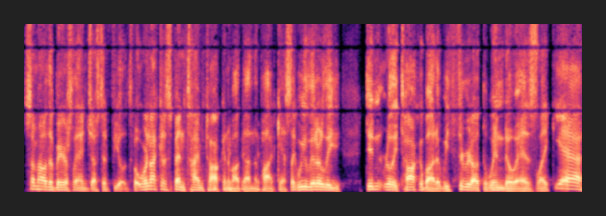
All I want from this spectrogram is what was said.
somehow the Bears land Justin Fields. But we're not going to spend time talking about that on the podcast. Like we literally didn't really talk about it. We threw it out the window as like, yeah,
